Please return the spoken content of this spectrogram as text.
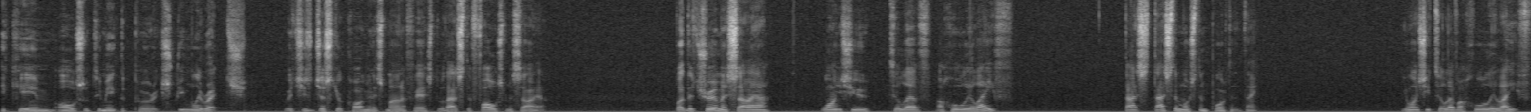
he came also to make the poor extremely rich, which is just your communist manifesto. That's the false Messiah. But the true Messiah wants you to live a holy life. That's that's the most important thing. He wants you to live a holy life.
